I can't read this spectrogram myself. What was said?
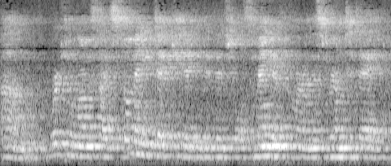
Um, working alongside so many dedicated individuals, many of whom are in this room today.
